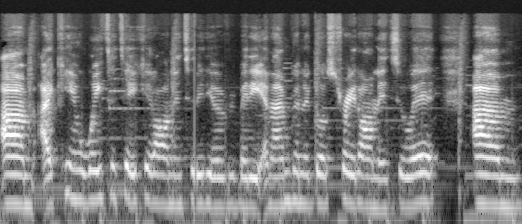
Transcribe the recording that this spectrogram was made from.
Um, I can't wait to take it on into video, everybody, and I'm going to go straight on into it. Um,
